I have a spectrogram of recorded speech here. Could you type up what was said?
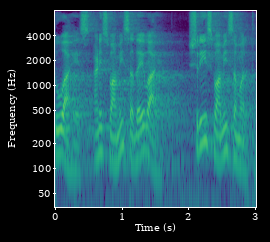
तू आहेस आणि स्वामी सदैव आहे. श्री स्वामी समर्थ.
